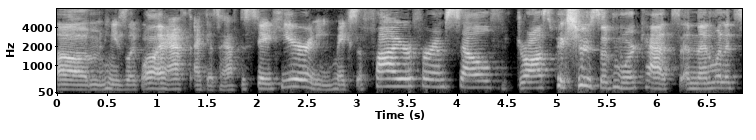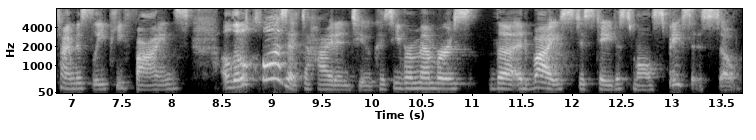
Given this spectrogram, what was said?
Um, and he's like, well, I have, to, I guess I have to stay here. And he makes a fire for himself, draws pictures of more cats. And then when it's time to sleep, he finds a little closet to hide into because he remembers the advice to stay to small spaces. So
